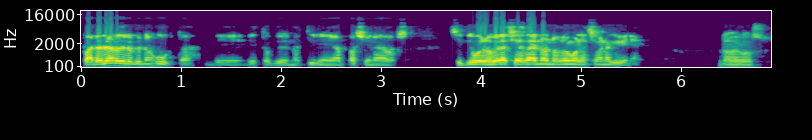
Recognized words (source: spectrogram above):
para hablar de lo que nos gusta, de, de esto que nos tiene apasionados. Así que bueno, gracias Dano, nos vemos la semana que viene. Nos vemos.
